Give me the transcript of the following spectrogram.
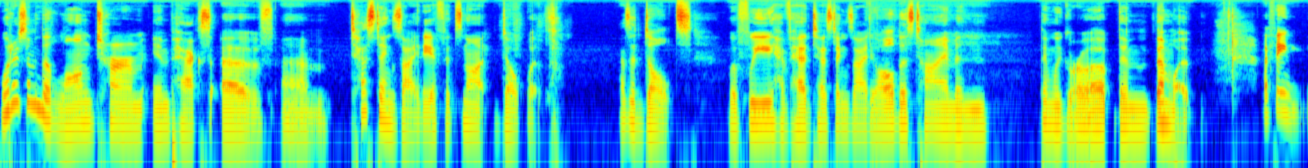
What are some of the long term impacts of um, test anxiety if it's not dealt with as adults? If we have had test anxiety all this time and then we grow up, then then what? I think,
